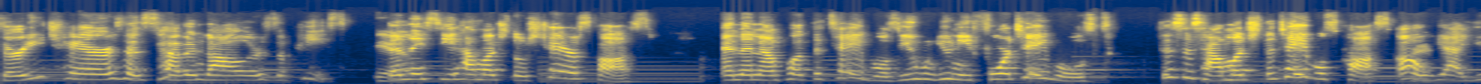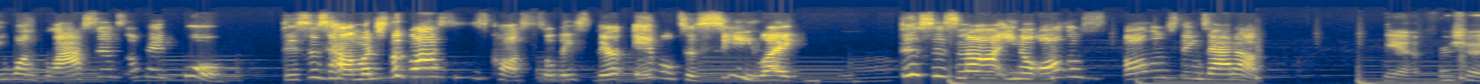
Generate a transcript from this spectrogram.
30 chairs at seven dollars a piece. yeah Then they see how much those chairs cost. And then I'll put the tables. You you need four tables. This is how much the tables cost. Oh Right. yeah, you want glasses? Okay, cool. This is how much the glasses cost. So they they're able to see like this is not, you know, all those all those things add up. yeah for sure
